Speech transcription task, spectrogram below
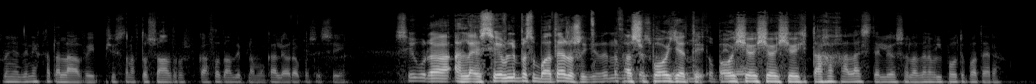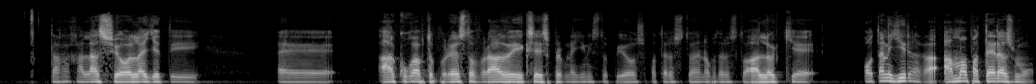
χρόνια δεν είχα καταλάβει ποιος ήταν αυτός ο άνθρωπος που καθόταν δίπλα μου καλή ώρα όπως εσύ. Σίγουρα, αλλά εσύ έβλεπες τον πατέρα σου και δεν Θα έβλεπες σου πω τον γιατί. ηθοποιό. Όχι, όχι, όχι, όχι. Τα είχα χαλάσει τελείως όλα. Δεν έβλεπα ούτε πατέρα. Τα είχα χαλάσει όλα γιατί ε, άκουγα από το πρωί στο βράδυ, ξέρεις, πρέπει να γίνει ηθοποιός, ο πατέρας το ένα, ο πατέρας το άλλο. Και όταν γύρναγα, άμα ο πατέρας μου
